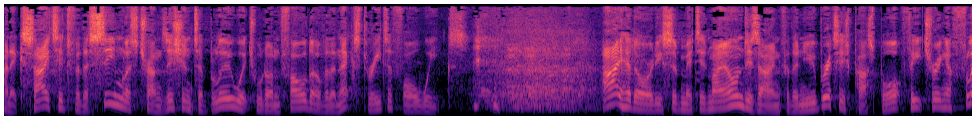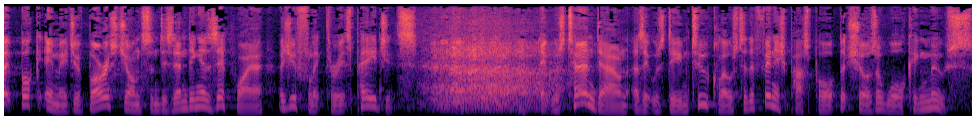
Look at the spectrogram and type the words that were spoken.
and excited for the seamless transition to blue which would unfold over the next three to four weeks. I had already submitted my own design for the new British passport, featuring a flipbook image of Boris Johnson descending a zip wire as you flick through its pages. It was turned down as it was deemed too close to the Finnish passport that shows a walking moose.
